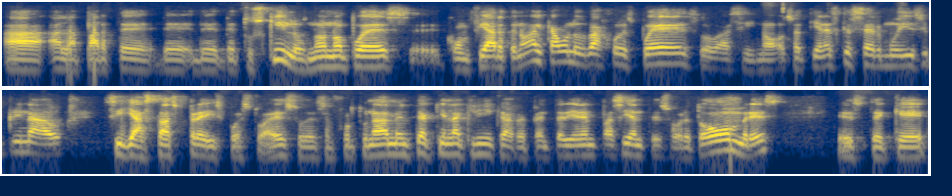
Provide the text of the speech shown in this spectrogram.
a, la parte de, tus kilos, ¿no? No puedes eh, confiarte, ¿no? Al cabo los bajo después o así, ¿no? O sea, tienes que ser muy disciplinado si ya estás predispuesto a eso. Desafortunadamente aquí en la clínica de repente vienen pacientes, sobre todo hombres, este, que,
